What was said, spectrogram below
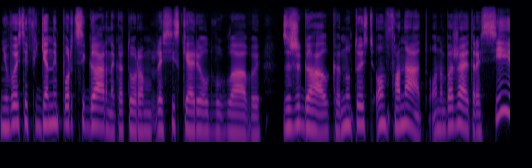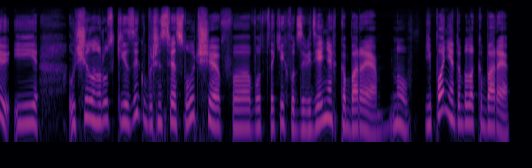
У него есть офигенный портсигар, на котором российский орел двуглавый, зажигалка. Ну, то есть он фанат, он обожает Россию, и учил он русский язык в большинстве случаев э, вот в таких вот заведениях кабаре. Ну, в Японии это было кабаре.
